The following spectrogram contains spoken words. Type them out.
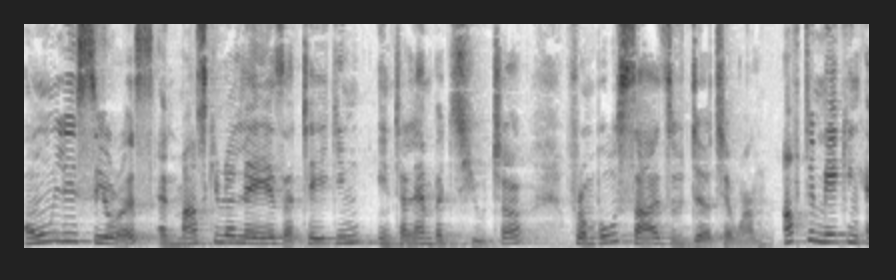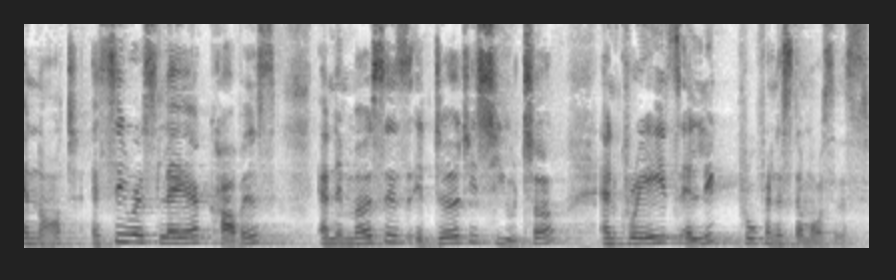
Only serous and muscular layers are into Lambert suture from both sides of dirty one. After making a knot, a serous layer covers and immerses a dirty suture and creates a leak-proof anastomosis.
